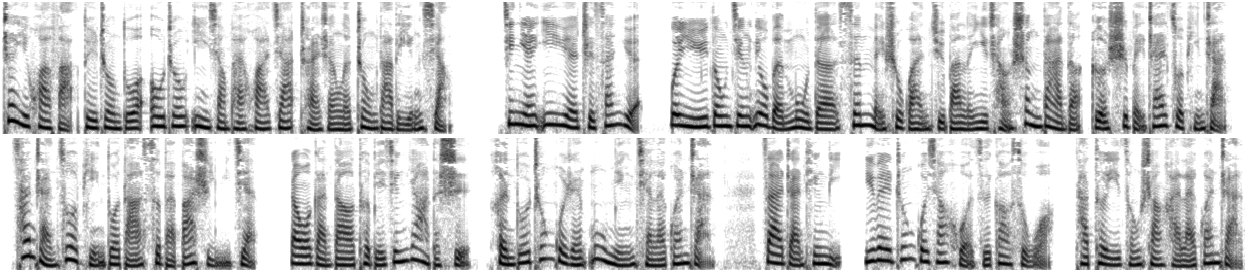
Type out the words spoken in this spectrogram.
这一画法对众多欧洲印象派画家产生了重大的影响。今年一月至三月，位于东京六本木的森美术馆举办了一场盛大的葛饰北斋作品展，参展作品多达四百八十余件。让我感到特别惊讶的是，很多中国人慕名前来观展。在展厅里，一位中国小伙子告诉我，他特意从上海来观展，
